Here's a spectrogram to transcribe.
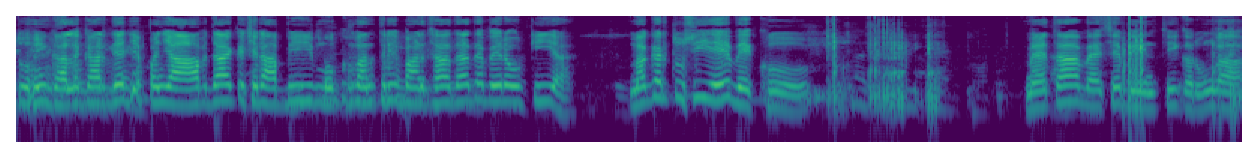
ਤੁਸੀਂ ਗੱਲ ਕਰਦੇ ਜੇ ਪੰਜਾਬ ਦਾ ਇੱਕ ਸ਼ਰਾਬੀ ਮੁੱਖ ਮੰਤਰੀ ਬਣ ਸਕਦਾ ਤੇ ਫਿਰ ਉਹ ਕੀ ਆ? ਮਗਰ ਤੁਸੀਂ ਇਹ ਵੇਖੋ, ਮੈਂ ਤਾਂ ਵੈਸੇ ਬੇਨਤੀ ਕਰੂੰਗਾ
